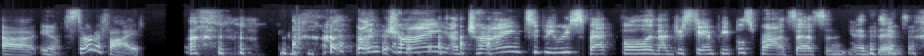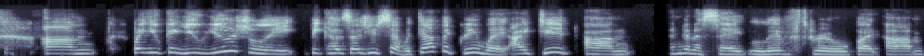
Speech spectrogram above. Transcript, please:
uh, you know, certified. I'm trying, I'm trying to be respectful and understand people's process and, and things. Um, but you can you usually, because as you said, with Death at Greenway, I did um I'm going to say live through, but um,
